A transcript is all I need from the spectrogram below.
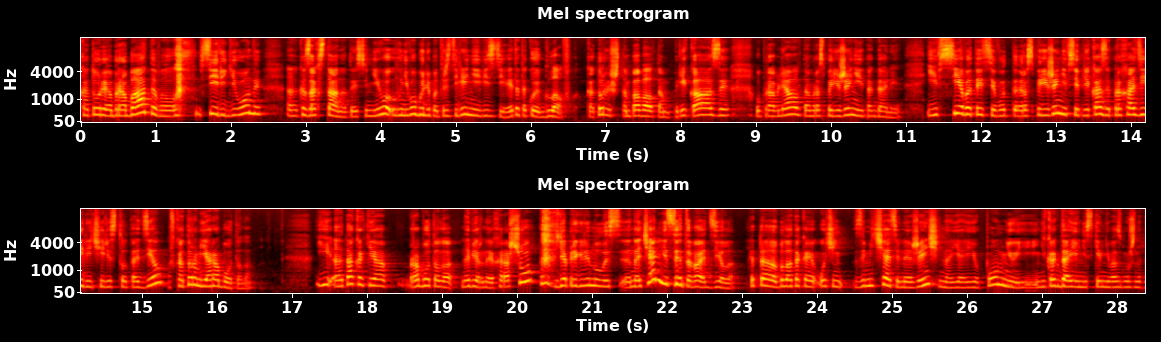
который обрабатывал все регионы э, Казахстана. То есть у него, у него были подразделения везде. Это такой главк, который штамповал там приказы, управлял там распоряжения и так далее. И все вот эти вот распоряжения, все приказы проходили через тот отдел, в котором я работала. И э, так как я работала, наверное, хорошо, я приглянулась начальнице этого отдела. Это была такая очень замечательная женщина, я ее помню, и никогда ее ни с кем невозможно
